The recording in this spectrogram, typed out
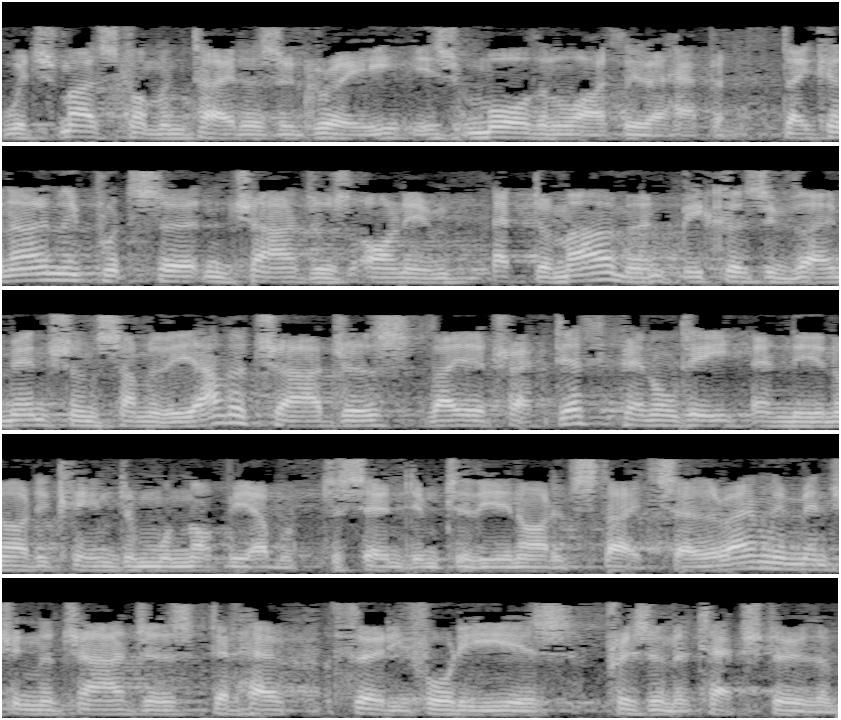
which most commentators agree is more than likely to happen. They can only put certain charges on him at the moment because if they mention some of the other charges, they attract death penalty and the United Kingdom will not be able to send him to the United States. So they're only mentioning the charges that have 30, 40 years prison attached to them.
